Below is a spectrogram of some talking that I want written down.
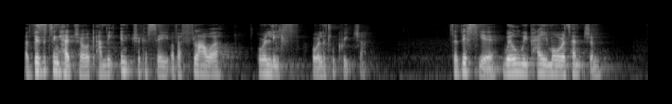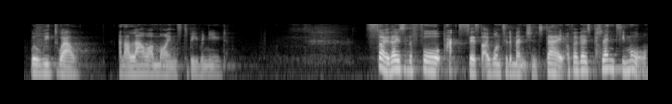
a visiting hedgehog, and the intricacy of a flower or a leaf or a little creature. So this year, will we pay more attention? Will we dwell and allow our minds to be renewed? So, those are the four practices that I wanted to mention today, although there's plenty more,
